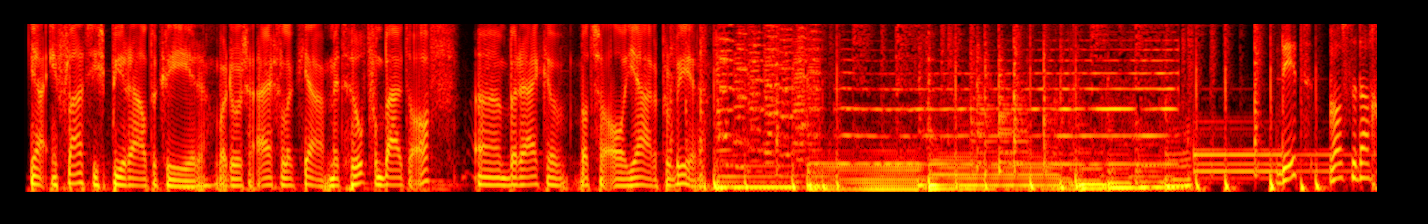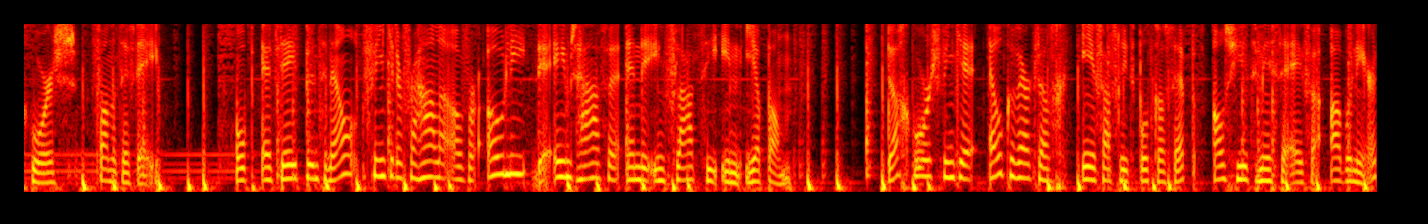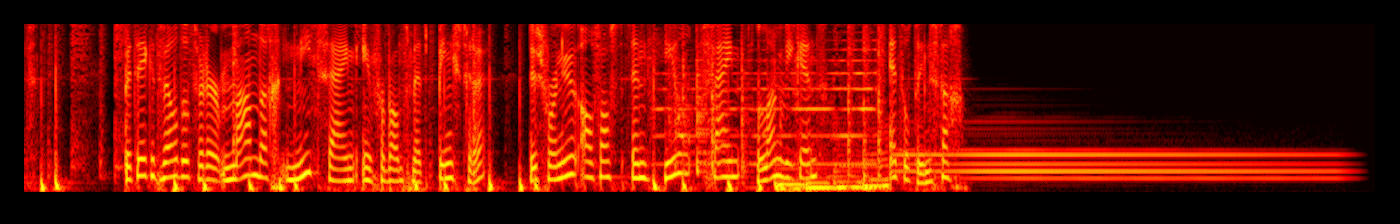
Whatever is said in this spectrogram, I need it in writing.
ja, inflatiespiraal te creëren. Waardoor ze eigenlijk ja, met hulp van buitenaf bereiken wat ze al jaren proberen. Dit was de dagkoers van het FD. Op fd.nl vind je de verhalen over olie, de Eemshaven en de inflatie in Japan. Dagkoers vind je elke werkdag in je favoriete podcast-app, als je je tenminste even abonneert. Betekent wel dat we er maandag niet zijn in verband met Pinksteren. Dus voor nu alvast een heel fijn lang weekend en tot dinsdag.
